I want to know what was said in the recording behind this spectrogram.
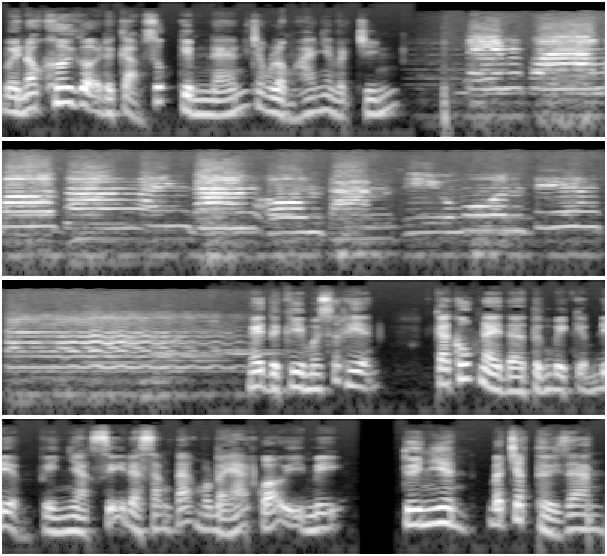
bởi nó khơi gợi được cảm xúc kìm nén trong lòng hai nhân vật chính. Đêm qua mơ giang anh đang ôm đàn dịu muôn tiếng ta. Ngay từ khi mới xuất hiện, ca khúc này đã từng bị kiểm điểm vì nhạc sĩ đã sáng tác một bài hát quá ủy mị. Tuy nhiên, bất chấp thời gian,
